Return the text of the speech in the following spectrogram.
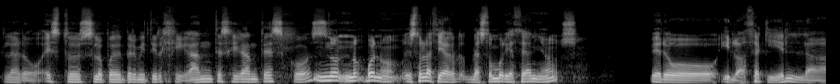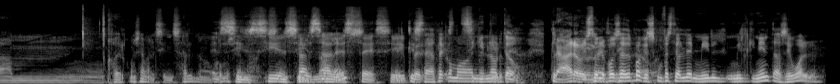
Claro, esto se lo pueden permitir gigantes, gigantescos. No, no, bueno, esto lo hacía Glastonbury hace años, pero. Y lo hace aquí en la. Mm, joder, ¿cómo se llama? El Sinsal, ¿no? El sin, sí, Sinsal, este, sí. que se hace como en el norte. Claro, esto lo puedes hacer porque es un festival de mil, 1500 igual.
